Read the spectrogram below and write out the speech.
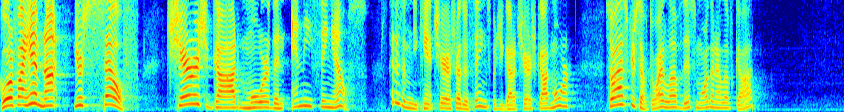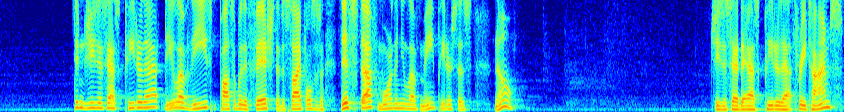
Glorify Him, not yourself. Cherish God more than anything else. That doesn't mean you can't cherish other things, but you got to cherish God more. So ask yourself do I love this more than I love God? Didn't Jesus ask Peter that? Do you love these, possibly the fish, the disciples, this stuff more than you love me? Peter says, No. Jesus had to ask Peter that three times.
